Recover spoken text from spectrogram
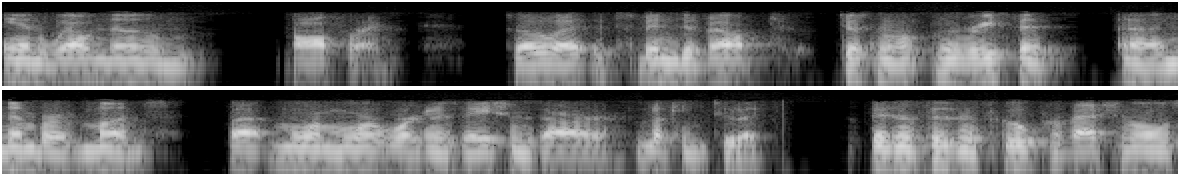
and well known offering. So uh, it's been developed just in the recent uh, number of months, but more and more organizations are looking to it. Businesses and school professionals,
